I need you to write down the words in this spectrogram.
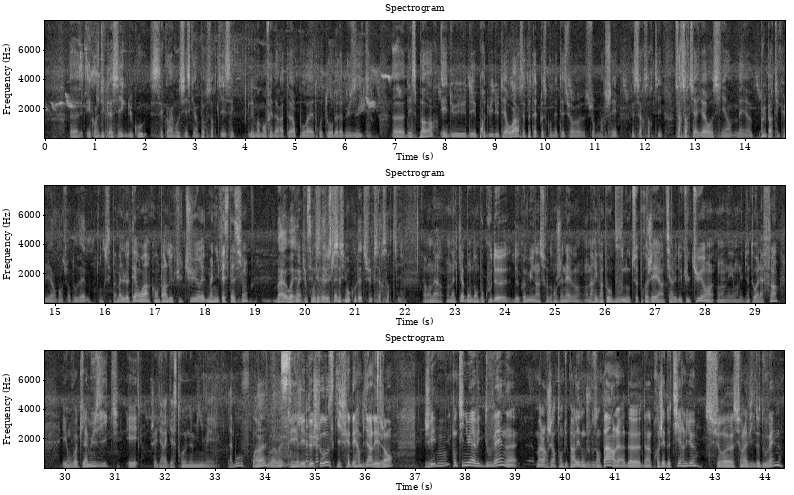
Euh, et quand je dis classique, du coup, c'est quand même aussi ce qui est un peu ressorti, c'est que les moments fédérateurs pourraient être autour de la musique, euh, des sports et du, des produits du terroir. C'est peut-être parce qu'on était sur, sur le marché que c'est ressorti. C'est ressorti ailleurs aussi, hein, mais euh, plus particulièrement sur Douvaine. donc c'est pas mal le terroir quand on parle de culture et de manifestation. Bah ouais, Ouais, du coup, c'était c'est beaucoup là-dessus que c'est ressorti. Alors, on, a, on a le cas bon, dans beaucoup de, de communes hein, sur le Grand Genève. On arrive un peu au bout, nous, de ce projet Un tiers-lieu de culture. On est, on est bientôt à la fin. Et on voit que la musique et, j'allais dire la gastronomie, mais la bouffe, quoi. Ouais, ouais, ouais. C'est les deux choses qui fédèrent bien les gens. Je vais Mm. continuer avec Douvaine. Moi, alors j'ai entendu parler, donc je vous en parle, d'un projet de tiers-lieu sur, euh, sur la ville de Douvaine.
